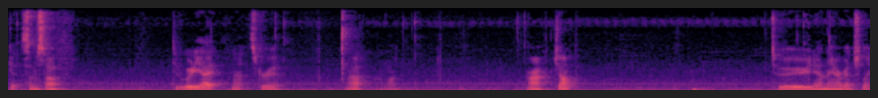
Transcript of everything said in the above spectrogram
Get some stuff. Difficulty 8. No, screw it. Ah, one. Alright, jump. Two down there eventually.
